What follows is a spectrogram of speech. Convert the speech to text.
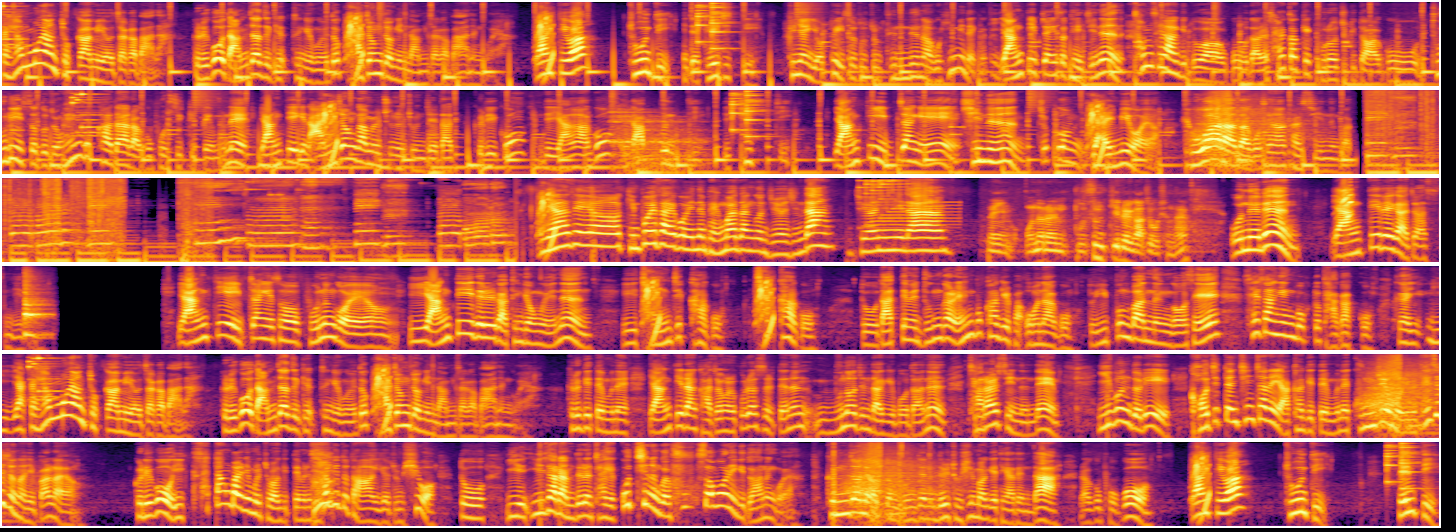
약간 현모양 촉감의 여자가 많아. 그리고 남자들 같은 경우에도 가정적인 남자가 많은 거야. 양띠와 좋은 띠 이제 돼지띠. 그냥 옆에 있어도 좀 든든하고 힘이 되거든. 양띠 입장에서 돼지는 섬세하기도 하고 나를 살갑게 굴어주기도 하고 둘이 있어도 좀 행복하다라고 볼 수 있기 때문에 양띠에겐 안정감을 주는 존재다. 그리고 이제 양하고 나쁜 띠 이제 쥐띠. 양띠 입장에 쥐는 조금 얄미워요. 교활하다고 생각할 수 있는 것 안녕하세요 김포에 살고 있는 백마장군 주현신당 주현입니다 선생님 오늘은 무슨 띠를 가져오셨나요? 오늘은 양띠를 가져왔습니다. 양띠의 입장에서 보는 거예요. 이 양띠들 같은 경우에는 이 정직하고 착하고 또 나 때문에 누군가를 행복하길 바- 원하고 또 이쁨 받는 것에 세상 행복도 다 갖고 그러니까 이 약간 현모양 촉감의 여자가 많아. 그리고 남자들 같은 경우에도 가정적인 남자가 많은 거야. 그렇기 때문에 양띠랑 가정을 꾸렸을 때는 무너진다기보다는 잘할 수 있는데 이분들이 거짓된 칭찬에 약하기 때문에 궁지에 몰리면 태세 전환이 빨라요. 그리고 이 사탕 발림을 좋아하기 때문에 사기도 당하기가 좀 쉬워. 또 이 이 사람들은 자기 꽂히는 거에 훅 써버리기도 하는 거야. 금전의 어떤 문제는 늘 조심하게 돼야 된다라고 보고 양띠와 좋은 띠, 뱀띠.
